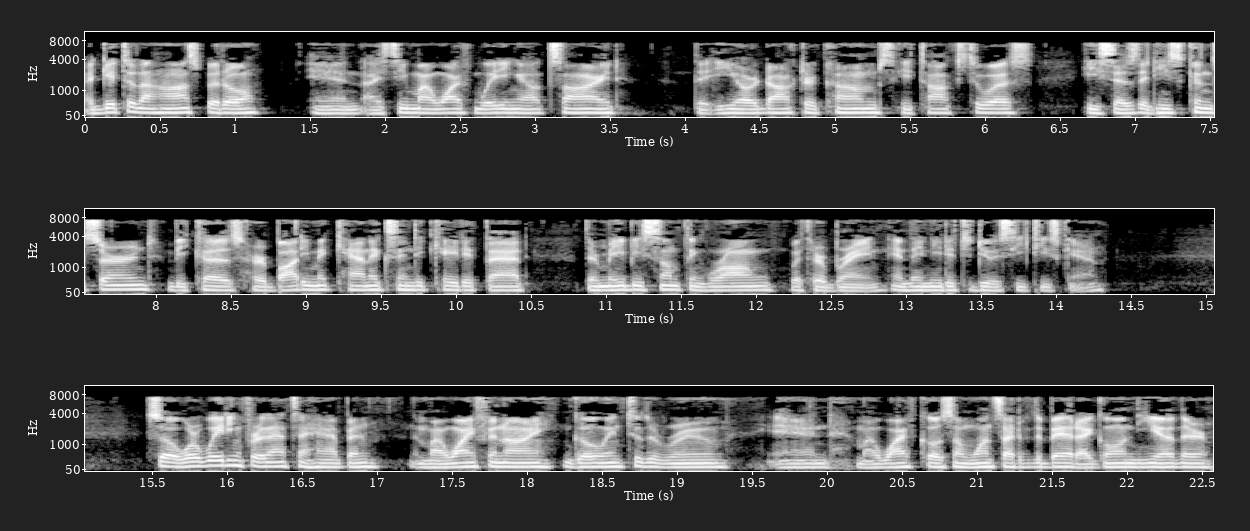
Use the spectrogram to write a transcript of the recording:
I get to the hospital and I see my wife waiting outside. The ER doctor comes. He talks to us. He says that he's concerned because her body mechanics indicated that there may be something wrong with her brain and they needed to do a CT scan. So we're waiting for that to happen. And my wife and I go into the room and my wife goes on one side of the bed. I go on the other.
